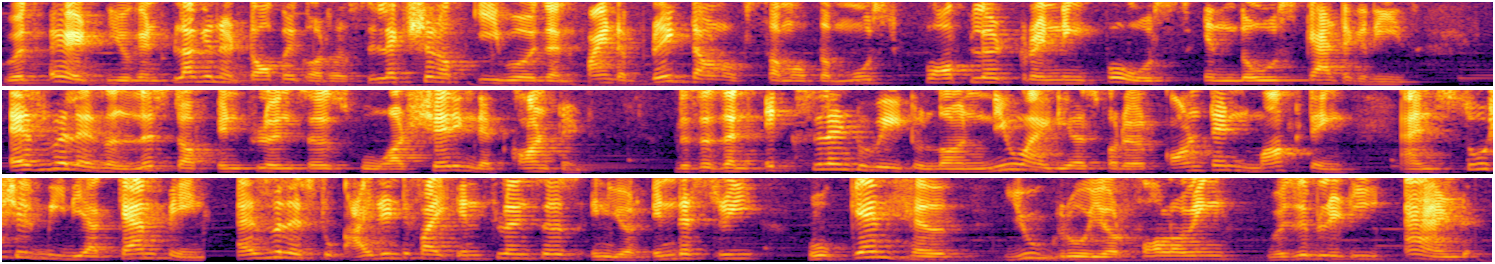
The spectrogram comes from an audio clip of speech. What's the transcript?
With it, you can plug in a topic or a selection of keywords and find a breakdown of some of the most popular trending posts in those categories, as well as a list of influencers who are sharing that content. This is an excellent way to learn new ideas for your content marketing and social media campaigns, as well as to identify influencers in your industry who can help you grow your following, visibility, and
